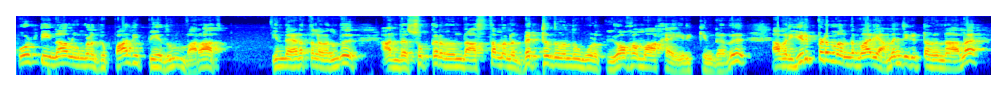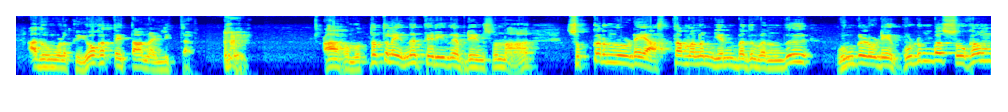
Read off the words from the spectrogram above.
போட்டினால் உங்களுக்கு பாதிப்பு எதுவும் வராது. இந்த இடத்துல வந்து அந்த சுக்கிரன் வந்து அஸ்தமனம் பெற்றது வந்து உங்களுக்கு யோகமாக இருக்கின்றது. அவர் இருப்பிடம் அந்த மாதிரி அமைஞ்சுக்கிட்டதுனால அது உங்களுக்கு யோகத்தை தான் அளித்தார் ஆக மொத்தத்தில் என்ன தெரியுது அப்படின்னு சொன்னால் சுக்கிரனுடைய அஸ்தமனம் என்பது வந்து உங்களுடைய குடும்ப சுகம்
